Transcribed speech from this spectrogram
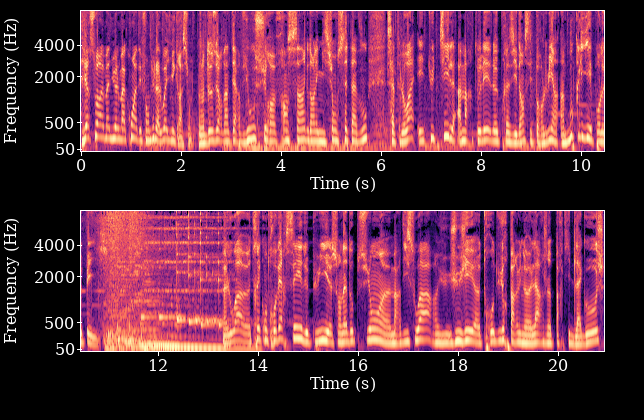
hier soir, Emmanuel Macron a défendu la loi immigration. Deux heures d'interview sur France 5 dans l'émission C'est à vous. Cette loi est utile, à marteler le président. C'est pour lui un bouclier pour le pays. Loi euh, très controversée depuis son adoption euh, mardi soir, jugée euh, trop dure par une large partie de la gauche.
